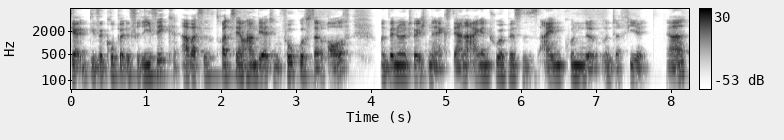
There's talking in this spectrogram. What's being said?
der, diese Gruppe ist riesig, aber es ist trotzdem haben wir halt den Fokus darauf. Und wenn du natürlich eine externe Agentur bist, ist es ein Kunde unter vielen. Ja,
